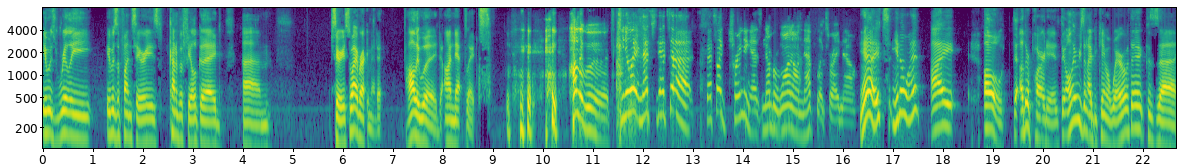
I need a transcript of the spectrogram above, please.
it was really, it was a fun series, kind of a feel good um, series. So I recommend it. Hollywood on Netflix. Hollywood. You know what? And that's that's uh that's like trending as number one on Netflix right now. Yeah, it's you know what I. Oh, the other part is the only reason I became aware of it because uh,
